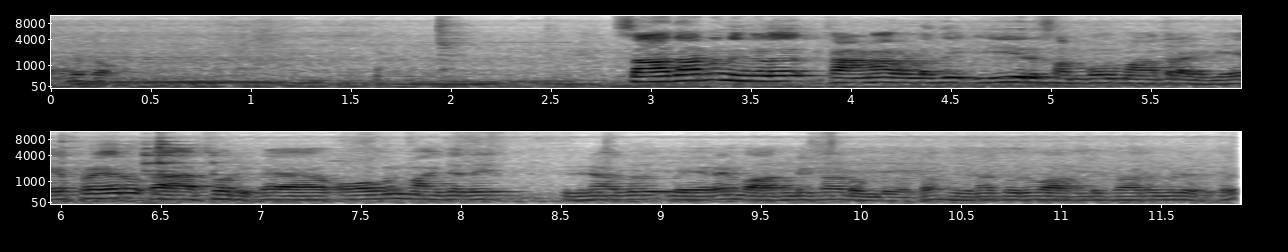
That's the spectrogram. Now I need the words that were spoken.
ആണ് കേട്ടോ. സാധാരണ നിങ്ങൾ കാണാറുള്ളത് ഈ ഒരു സംഭവം മാത്രമായിരിക്കും. എയർ ഫ്രയർ സോറി ഓവൻ വാങ്ങിച്ചത് ഇതിനകത്ത് വേറെ വാറണ്ടി കാർഡ് ഉണ്ട് കേട്ടോ. ഇതിനകത്ത് ഒരു വാറണ്ടി കാർഡും കൂടെ ഉണ്ട്.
